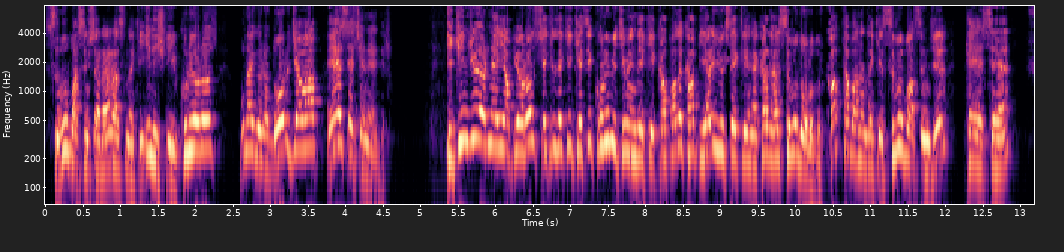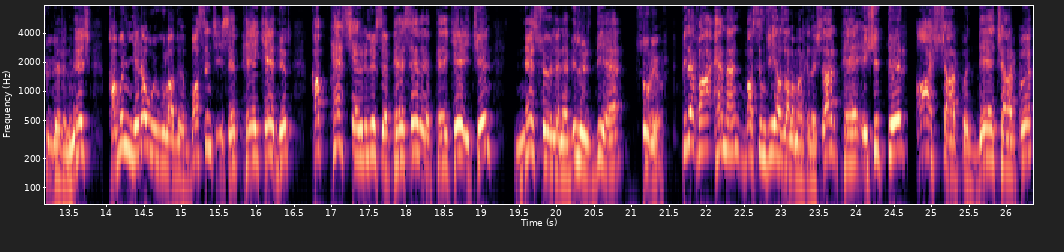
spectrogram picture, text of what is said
sıvı basınçları arasındaki ilişkiyi kuruyoruz. Buna göre doğru cevap B seçeneğidir. İkinci örneği yapıyoruz. Şekildeki kesik konu biçimindeki kapalı kap yarı yüksekliğine kadar sıvı doludur. Kap tabanındaki sıvı basıncı PS şu verilmiş. Kabın yere uyguladığı basınç ise PK'dir. Kap ters çevrilirse PS ve PK için ne söylenebilir diye soruyor. Bir defa hemen basıncı yazalım arkadaşlar. P eşittir H çarpı D çarpı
